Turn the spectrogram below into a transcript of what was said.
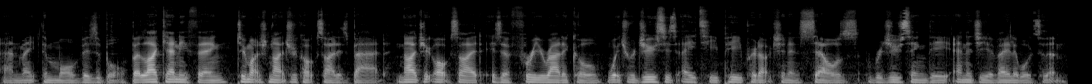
and make them more visible. But like anything, too much nitric oxide is bad. Nitric oxide is a free radical which reduces ATP production in cells, reducing the energy available to them.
